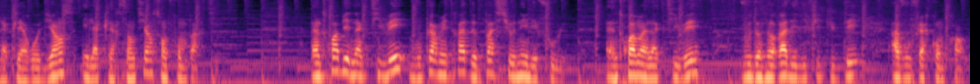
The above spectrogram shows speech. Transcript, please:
la clairaudience et la clairsentience en font partie. Un 3 bien activé vous permettra de passionner les foules. Un 3 mal activé vous donnera des difficultés à vous faire comprendre.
